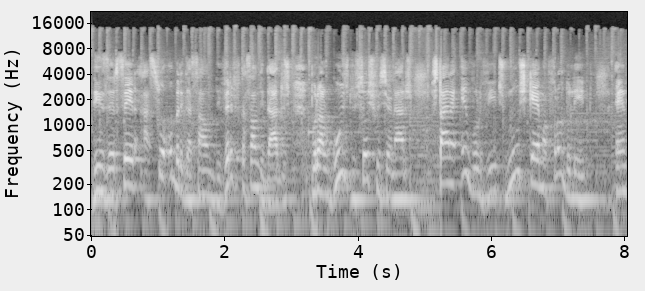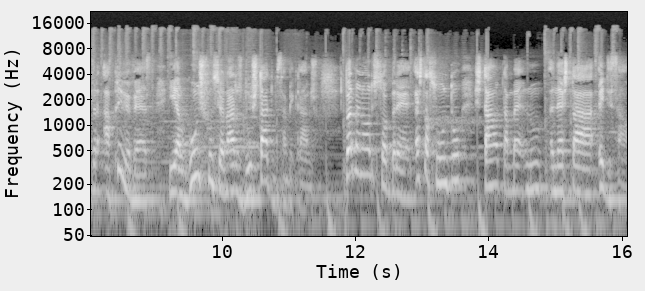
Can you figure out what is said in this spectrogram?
de exercer a sua obrigação de verificação de dados por alguns dos seus funcionários estarem envolvidos num esquema fraudulento entre a Privivest e alguns funcionários do Estado moçambicano. Pormenores sobre este assunto estão também no, nesta edição.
